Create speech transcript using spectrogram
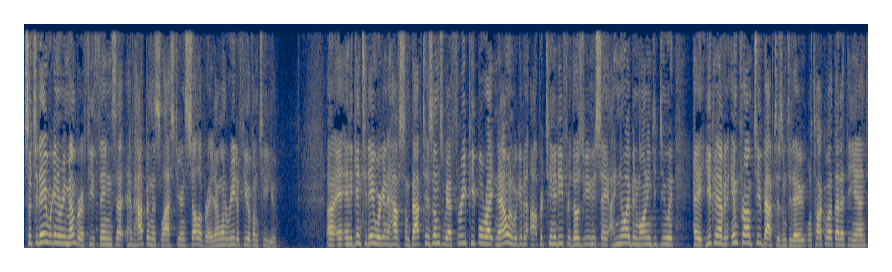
So today we're going to remember a few things that have happened this last year and celebrate. I want to read a few of them to you. Uh, and, and, again, today we're going to have some baptisms. We have three people right now, and we're giving an opportunity for those of you who say, I know I've been wanting to do it. Hey, you can have an impromptu baptism today. We'll talk about that at the end.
